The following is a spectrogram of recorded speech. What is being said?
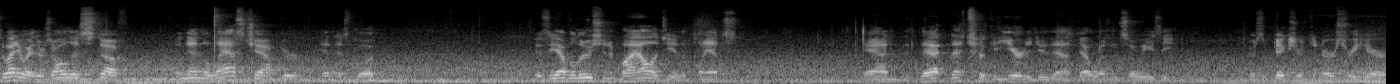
So anyway, there's all this stuff. And then the last chapter in this book is the evolution and biology of the plants. And that, that took a year to do that. That wasn't so easy. There's a picture at the nursery here.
